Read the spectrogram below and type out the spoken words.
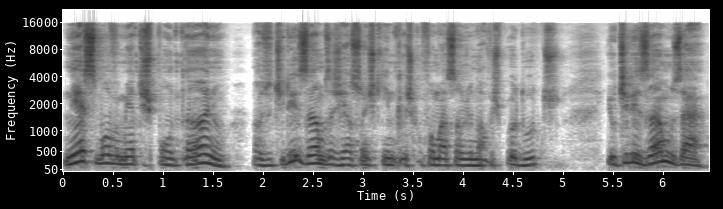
Nesse movimento espontâneo, nós utilizamos as reações químicas com formação de novos produtos e utilizamos a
